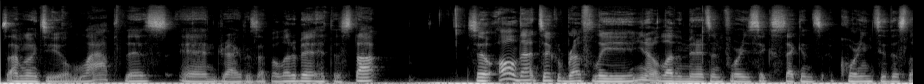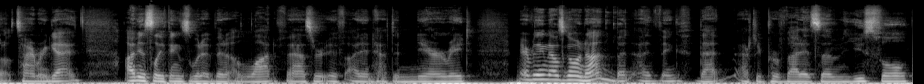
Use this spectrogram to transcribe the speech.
So I'm going to lap this and drag this up a little bit, hit the stop, so all that took roughly, you know, 11 minutes and 46 seconds according to this little timer guide. Obviously things would have been a lot faster if I didn't have to narrate everything that was going on, but I think that actually provided some useful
